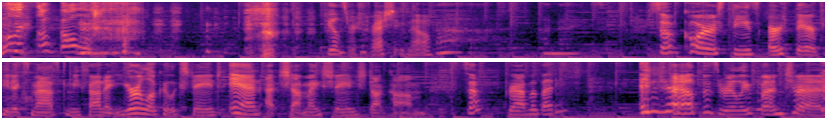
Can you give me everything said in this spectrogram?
Oh, it's so cold. Feels refreshing though. Oh, nice. So, of course, these Earth Therapeutics masks can be found at your local exchange and at shopmyexchange.com. So, grab a buddy and try out this really fun trend.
